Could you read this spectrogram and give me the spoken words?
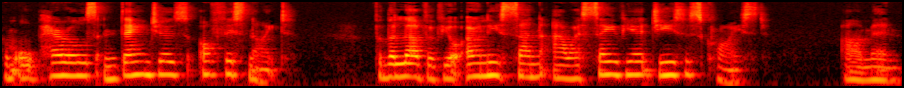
from all perils and dangers of this night, for the love of your only Son, our Saviour, Jesus Christ. Amen.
